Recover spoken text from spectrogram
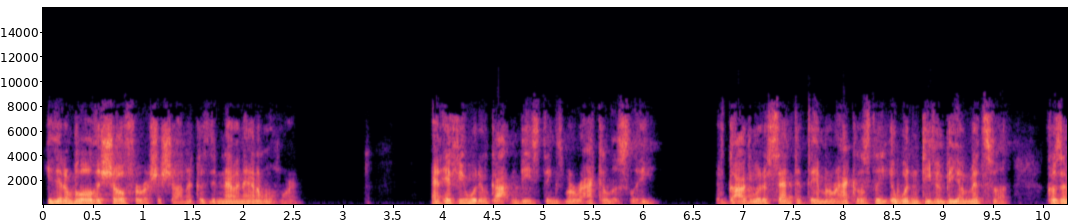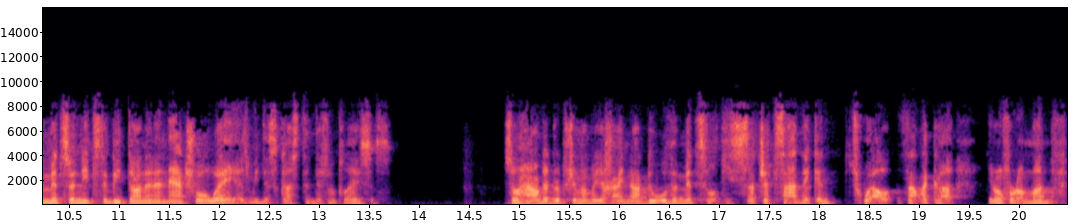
He didn't blow the shofar Rosh Hashanah because he didn't have an animal horn. And if he would have gotten these things miraculously, if God would have sent it to him miraculously, it wouldn't even be a mitzvah. Because a mitzvah needs to be done in a natural way, as we discussed in different places. So how did Reb Shimon Yochai not do all the mitzvot? He's such a tzaddik, and twelve. It's not like a you know for a month.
